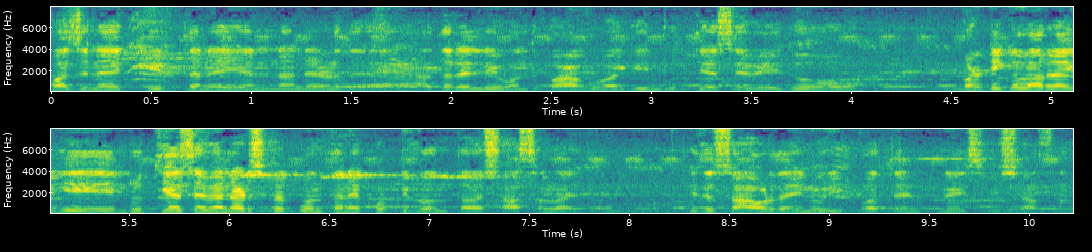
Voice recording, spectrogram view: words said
ಭಜನೆ ಕೀರ್ತನೆಯನ್ನು ನಾನು ಹೇಳಿದೆ. ಅದರಲ್ಲಿ ಒಂದು ಭಾಗವಾಗಿ ನೃತ್ಯ ಸೇವೆ. ಇದು ಪರ್ಟಿಕ್ಯುಲರ್ ಆಗಿ ನೃತ್ಯ ಸೇವೆ ನಡೆಸಬೇಕು ಅಂತಲೇ ಕೊಟ್ಟಿರುವಂಥ ಶಾಸನ ಇದು. ಇದು ಸಾವಿರದ ಐನೂರ ಇಪ್ಪತ್ತೆಂಟನೇ ಇಸ್ವಿ ಶಾಸನ.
